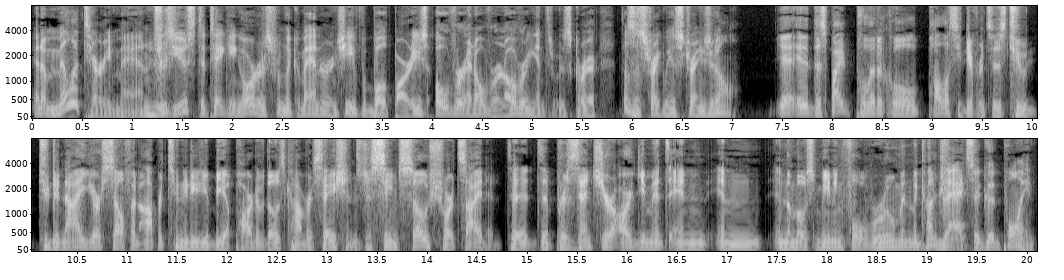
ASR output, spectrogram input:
And a military man who's used to taking orders from the commander in chief of both parties over and over and over again through his career doesn't strike me as strange at all. Yeah, it, despite political policy differences, to to deny yourself an opportunity to be a part of those conversations just seems so short sighted. To to present your argument in in in the most meaningful room in the country. That's a good point.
